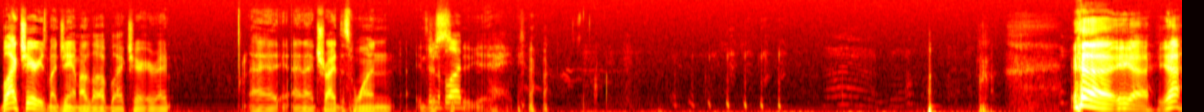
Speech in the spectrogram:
black cherry is my jam. I love black cherry, right? I, and I tried this one. It's in the blood. Yeah. yeah, yeah, yeah,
